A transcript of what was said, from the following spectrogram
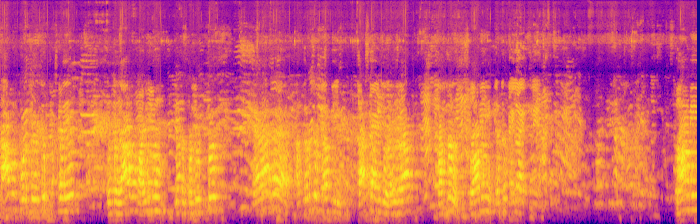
சாபம் கொடுத்துவிட்டு மக்களே இந்த யாரும் அழியும் என்று சொல்லிவிட்டு நேராக அங்கிருந்து கிளம்பி தாட்சாயணி வருகிறார். வந்து சுவாமி என்று கைலாயத்திலே. சுவாமி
